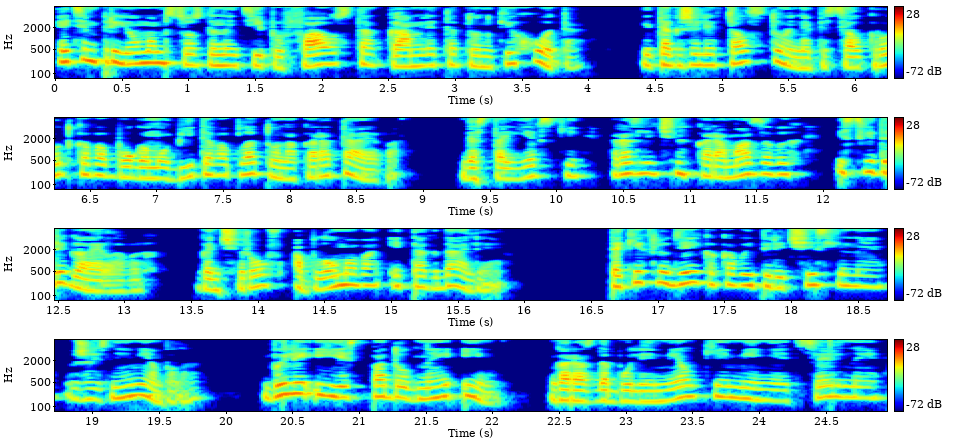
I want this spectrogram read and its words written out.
Этим приемом созданы типы Фауста, Гамлета, Дон Кихота. И также Лев Толстой написал кроткого, богом убитого Платона Каратаева, Достоевский, различных Карамазовых и Свидригайловых, Гончаров, Обломова и так далее. Таких людей, каковы перечисленные, в жизни не было. Были и есть подобные им, гораздо более мелкие, менее цельные,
